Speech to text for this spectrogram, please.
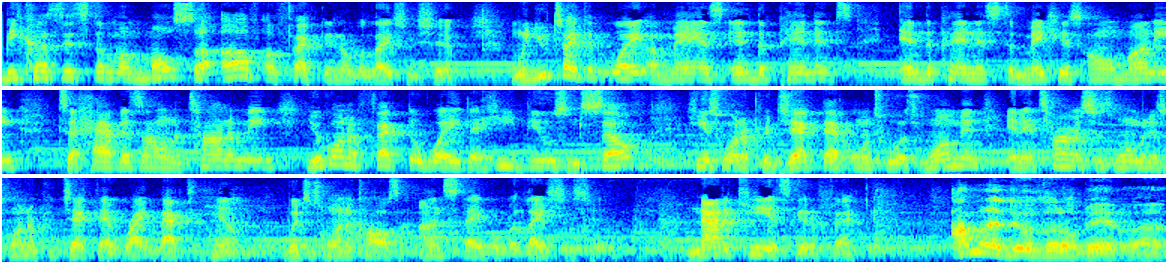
Because it's the mimosa of affecting a relationship. When you take away a man's independence, independence to make his own money, to have his own autonomy, you're going to affect the way that he views himself. He's going to project that onto his woman, and in turn, his woman is going to project that right back to him, which is going to cause an unstable relationship. Now the kids get affected. I'm gonna do a little bit of a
